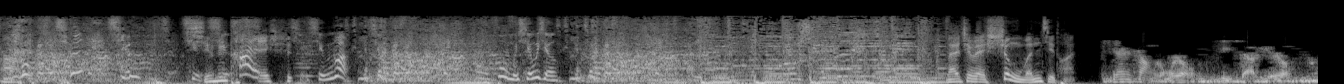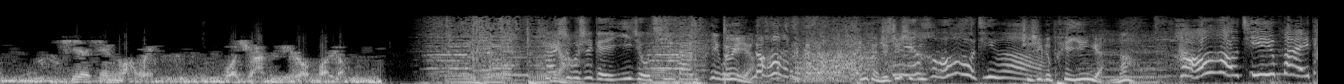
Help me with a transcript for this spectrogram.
啊，形形形态是形状，形状父父母行不行？来，这位盛文集团，天上龙肉，地下驴肉，贴心暖胃，我选驴肉火烧。他是不是给一九七三配过？对呀我感觉这声音 好好听啊！这是个配音员呐。好好听，买它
